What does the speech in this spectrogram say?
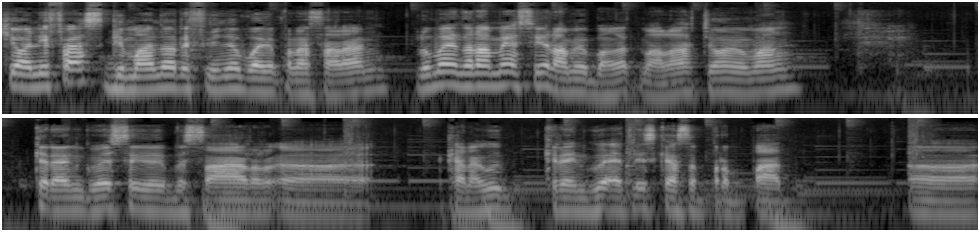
Fest gimana reviewnya banyak penasaran? Lumayan rame sih, rame banget malah. Cuma memang keren gue sebesar, uh, karena gue keren gue at least kayak seperempat uh,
